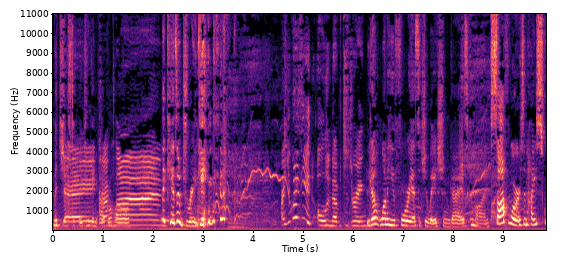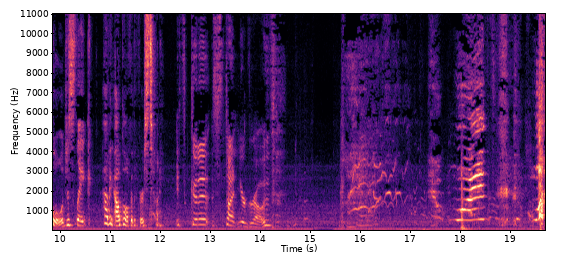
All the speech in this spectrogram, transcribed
Majestically Yay, drinking alcohol. The kids are drinking. Are you guys even old enough to drink? we don't want a euphoria situation, guys. Come on. Sophomores in high school, just like having alcohol for the first time. It's gonna stunt your growth. what? What?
